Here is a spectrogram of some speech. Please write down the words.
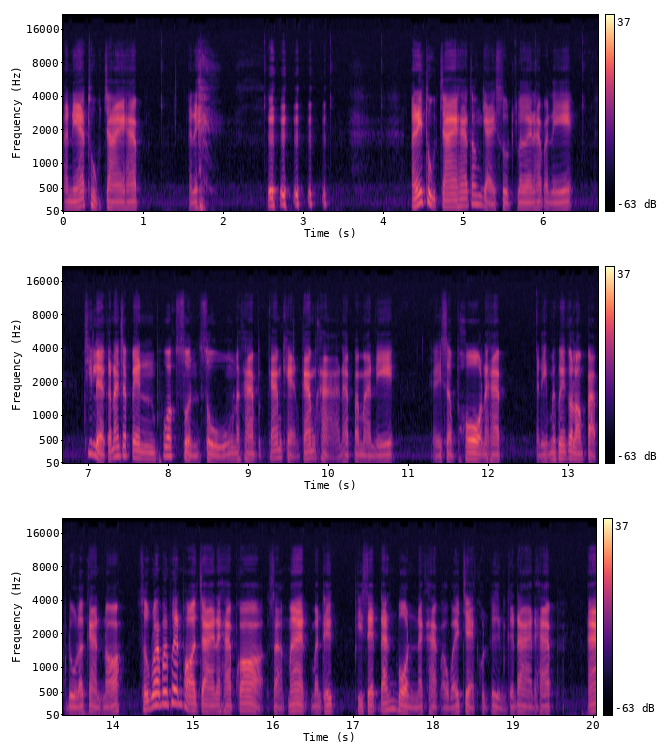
อันเนี้ยถูกใจครับ อันนี้ อันนี้ถูกใจฮะต้องใหญ่สุดเลยนะครับ อันนี้ที่เหลือก็น่าจะเป็นพวกส่วนสูงนะครับกล้ามแขนกล้ามขานะครับ ประมาณนี้ อันนี้สะโพกนะครับ อันนี้เพื่อนๆก็ลองปรับดูแล้วกันเนาะสมมติว่าเพื่อนๆพอใจนะครับ ก็สามารถบันทึกพรีเซตด้านบนนะครับ เอาไว้แจกคนอื่นก็ได้นะครับอะ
